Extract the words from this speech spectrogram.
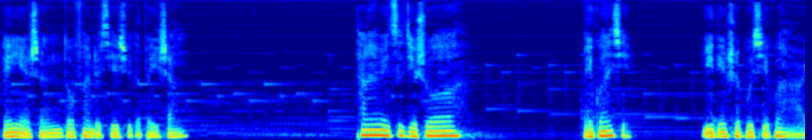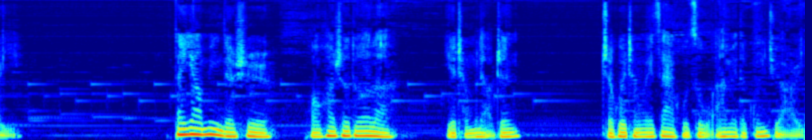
连眼神都泛着些许的悲伤。他安慰自己说：“没关系，一定是不习惯而已。”但要命的是，谎话说多了，也成不了真，只会成为在乎自我安慰的工具而已。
